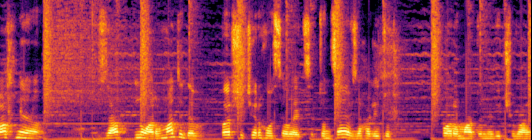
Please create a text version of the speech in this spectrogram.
пахне за ну, аромат іде в першу чергу оселедця. Тонця я взагалі тут по аромату не відчуваю.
